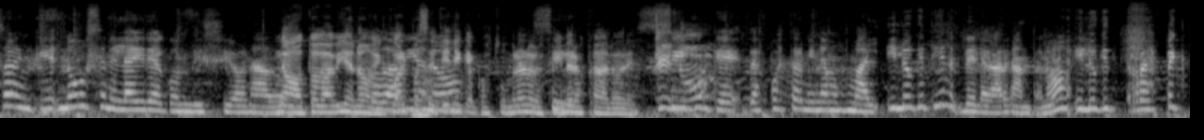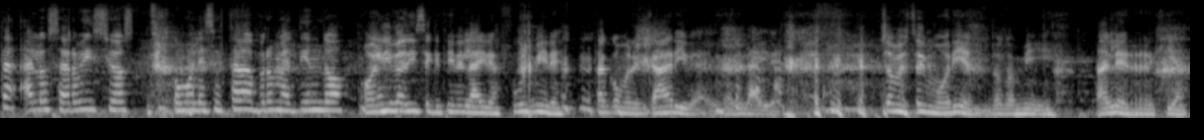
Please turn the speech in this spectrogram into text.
¿saben qué? No usen el aire acondicionado. No, todavía no. el Todavía cuerpo se tiene que acostumbrar a los Sí. primeros calores. Sí, porque después terminamos mal. Y lo que tiene de la garganta, ¿no? Y lo que respecta a los servicios, como les estaba prometiendo, Oliva dice que tiene el aire a full. Mire, está como en el Caribe con el aire. Yo me estoy muriendo con mi alergia.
